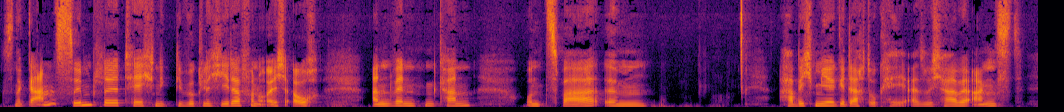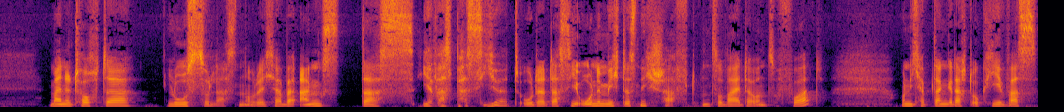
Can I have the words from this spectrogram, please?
Das ist eine ganz simple Technik, die wirklich jeder von euch auch anwenden kann. Und zwar ähm, habe ich mir gedacht, okay, also ich habe Angst, meine Tochter loszulassen oder ich habe Angst, dass ihr was passiert oder dass sie ohne mich das nicht schafft und so weiter und so fort. Und ich habe dann gedacht, okay, was,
